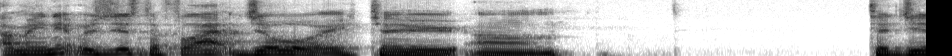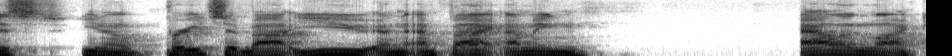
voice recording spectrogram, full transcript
I mean it was just a flat joy to um to just you know preach about you. And in fact I mean Alan, like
